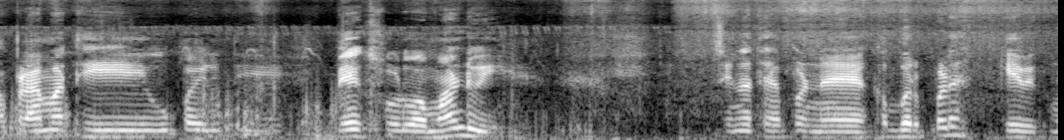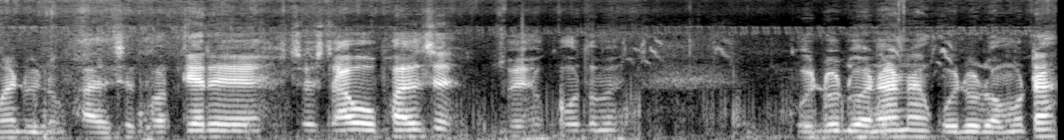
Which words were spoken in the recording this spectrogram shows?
આપણામાંથી ઉપાડી હતી બેગ છોડવા માંડવી. જેનાથી આપણને ખબર પડે કેવી માંડવીનો ફાલ છે. તો અત્યારે જસ્ટ આવો ફાલ છે. જોઈ શકો તમે, કોઈ દોડવા નાના, કોઈ દોડવા મોટા.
